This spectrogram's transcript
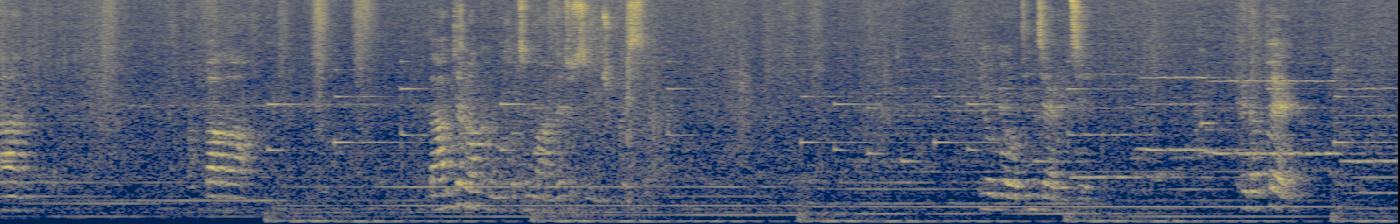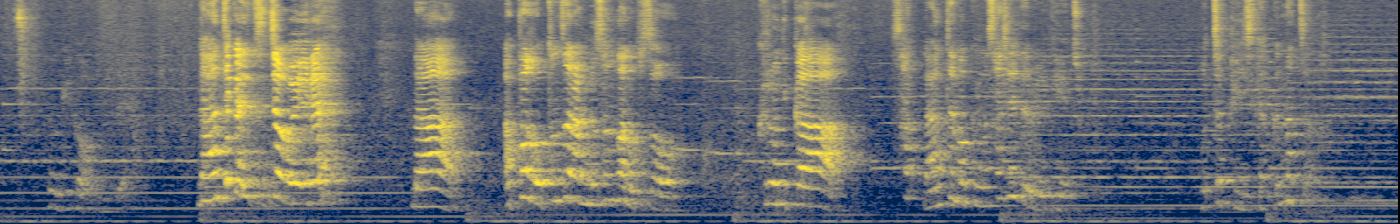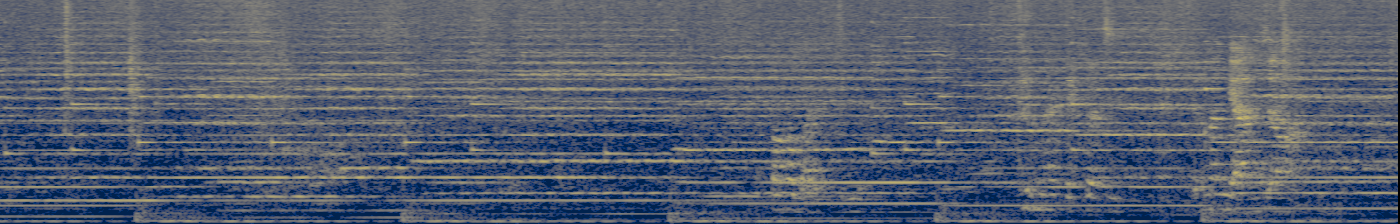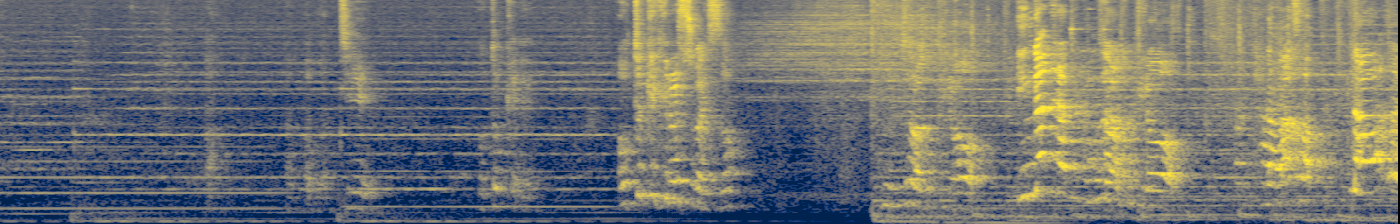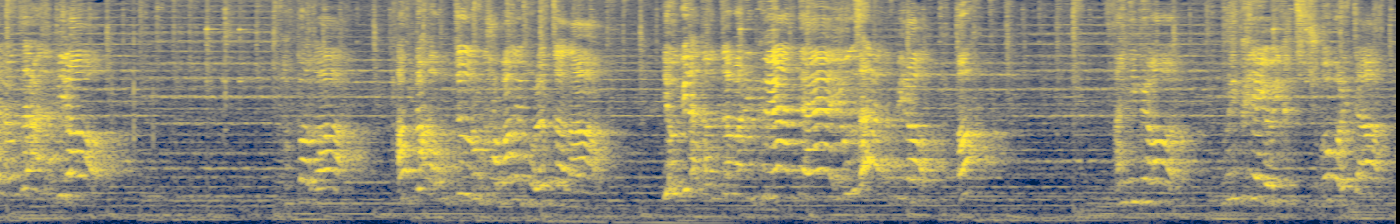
난 아빠가 나한테만큼은 거짓말 안 해줬으면 좋겠어. 여기 어딘지 알지? 대답해. 여기가 어딘데? 나한테까지 진짜 왜 이래? 나 아빠가 어떤 사람이든 상관없어. 그러니까 사- 나한테만큼은 사실대로 얘기해줘. 어차피 이제 다 끝났잖아. 맞지? 어떻게, 어떻게 그럴 수가 있어? 용서라도 빌어. 인간이라면 용서라도 빌어. 나와서, 나와서 용서라도 빌어. 아빠가, 아빠가 목적으로 가방에 버렸잖아. 여기다 던져버린 그 애한테 용서라도 빌어. 어? 아니면 우리 그냥 여기 같이 죽어버리자.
